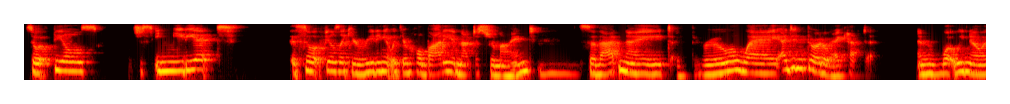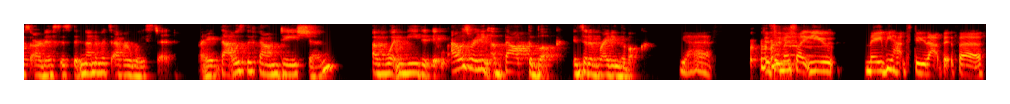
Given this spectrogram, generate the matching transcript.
So it feels just immediate. So it feels like you're reading it with your whole body and not just your mind. Mm. So that night, I threw away, I didn't throw it away, I kept it. And what we know as artists is that none of it's ever wasted, right? That was the foundation of what needed. It. I was writing about the book instead of writing the book. Yes. It's almost like you maybe had to do that bit first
